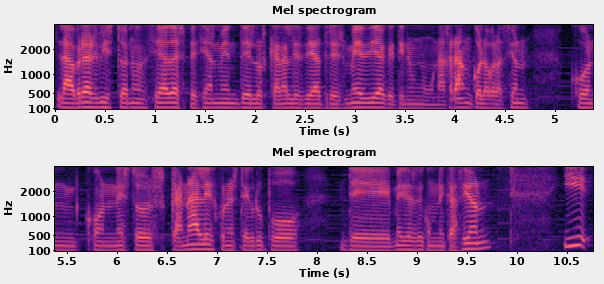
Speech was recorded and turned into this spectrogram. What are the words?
la habrás visto anunciada especialmente en los canales de A3 Media, que tienen una gran colaboración con, con estos canales, con este grupo de medios de comunicación. Y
